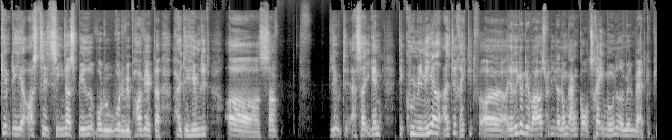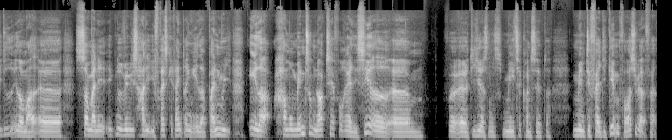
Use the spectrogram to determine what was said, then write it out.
gem det her også til senere spil, hvor du, hvor det vil påvirke dig, høj det hemmeligt, og så blev det, altså igen, det kulminerede aldrig rigtigt, for, og, og jeg ved ikke, om det var også, fordi der nogle gange går tre måneder mellem hvert kapitel, eller meget, øh, så man ikke nødvendigvis har det i frisk erindring, eller på anden vis, eller har momentum nok til at få realiseret øh, for, øh, de her sådan, metakoncepter. Men det faldt igennem for os i hvert fald.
